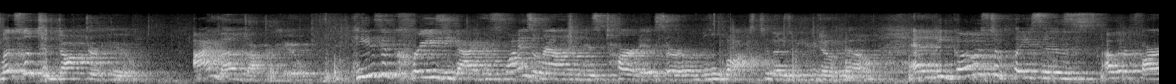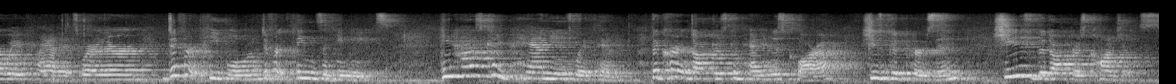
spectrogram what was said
let's look to Doctor Who. I love Doctor Who. He's a crazy guy who flies around in his TARDIS, or blue box to those of you who don't know. And he goes to places, other faraway planets, where there are different people and different things that he meets. He has companions with him. The current Doctor's companion is Clara. She's a good person. She's the Doctor's conscience.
